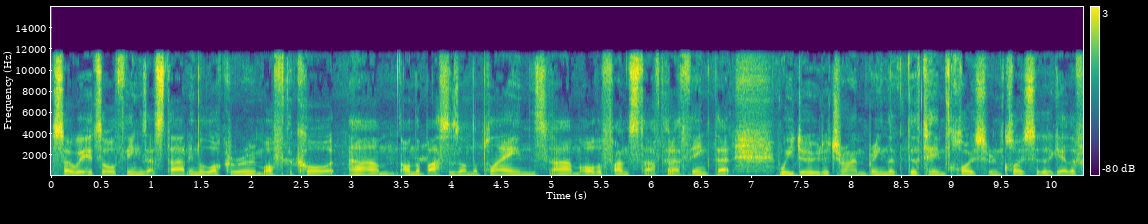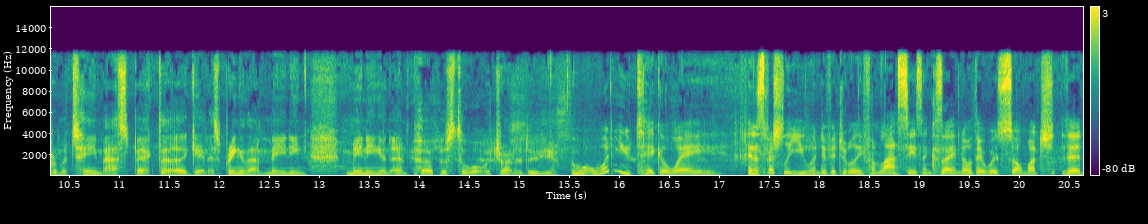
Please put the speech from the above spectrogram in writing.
So it's all things that start in the locker room, off the court, um, on the buses, on the planes, um, all the fun stuff that I think that we do to try and bring the, the team closer and closer together from a team aspect. Uh, again, it's bringing that meaning, meaning and, and purpose to what we're trying to do here. What do you take away, and especially you individually from last season? Because I know there was so much that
